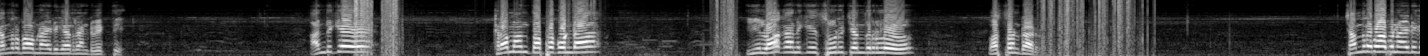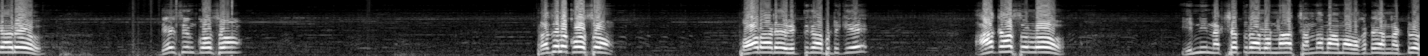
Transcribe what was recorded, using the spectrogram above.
చంద్రబాబు నాయుడు గారు లాంటి వ్యక్తి. అందుకే క్రమం తప్పకుండా ఈ లోకానికి సూర్యచంద్రులు వస్తుంటారు. చంద్రబాబు నాయుడు గారు దేశం కోసం ప్రజల కోసం పోరాడే వ్యక్తి కాబట్టికి ఆకాశంలో ఎన్ని నక్షత్రాలున్నా చందమామ ఒకటే అన్నట్టు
